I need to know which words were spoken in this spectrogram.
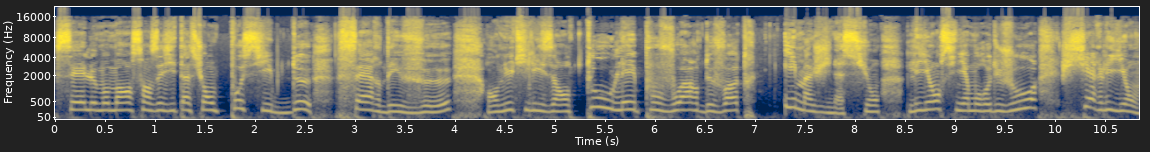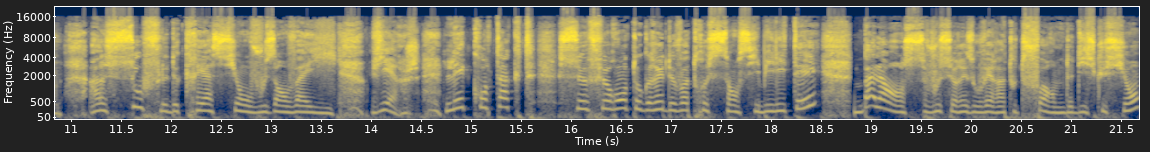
c'est le moment sans hésitation possible de faire des vœux en utilisant tous les pouvoirs de votre imagination. Lion, signe amoureux du jour. Cher Lion, un souffle de création vous envahit. Vierge, les contacts se feront au gré de votre sensibilité. Balance, vous serez ouvert à toute forme de discussion,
